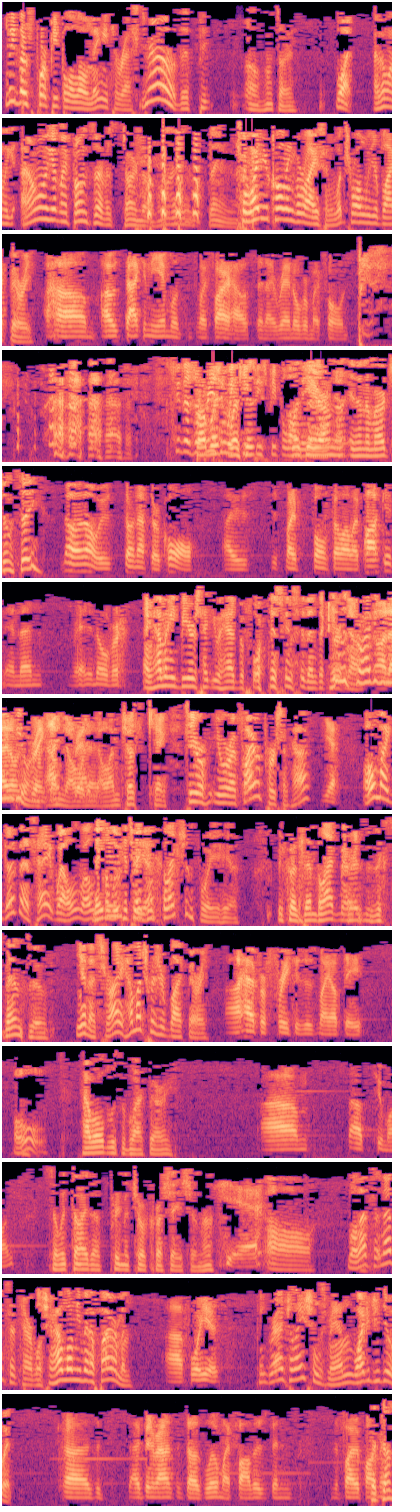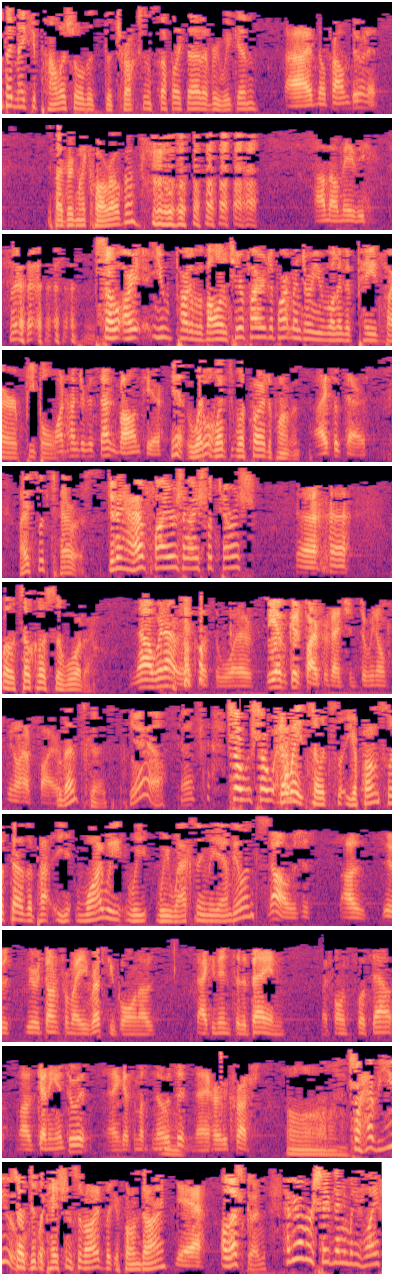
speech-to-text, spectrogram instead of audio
Leave those poor people alone. They need to rest. No, the pe- oh, I'm sorry. What? I don't want to get. I don't want to get my phone service turned off. What are you saying? So why are you calling Verizon? What's wrong with your BlackBerry? Um, I was back in the ambulance into my firehouse and I ran over my phone. See, there's a But reason we was keep it- these people on the it air. on- in an emergency? No, no, it was done after a call. I was just my phone fell out of my pocket and then ran it over. And how many beers had you had before this incident occurred? He was now? driving God, an I don't ambulance. drink. I know, I know. I'm just kidding. So you're you're a fire person, huh? Yeah. Oh my goodness. Hey, well, well, Maybe we salute could to take you. a collection for you here, because then Blackberries is expensive. Yeah, that's right. How much was your BlackBerry? I had it for free because it was my update. Oh. How old was the BlackBerry? Um, about two months. So it died of premature crushation, huh? Yeah. Oh. Well, that's a, that's a terrible show. How long you been a fireman? Uh, four years. Congratulations, man. Why did you do it? Because it's I've been around since I was little. My father's been in the fire department. But don't they make you polish all the, the trucks and stuff like that every weekend? I have no problem doing it. If I bring my car over? I don't know, maybe. so, are you part of a volunteer fire department, or are you one of the paid fire people? 100% volunteer. yeah. What Cool. what what fire department? Islip Terrace. Islip Terrace. Do they have fires in Islip Terrace? Uh, Well, it's so close to the water. no, we're not really close to water. We have good fire prevention, so we don't we don't have fires. Well, that's good. Yeah. That's, so, so, So wait, so it's your phone slipped out of the. Pa- y- why we we we waxing the ambulance? No, it was just I was it was we were done for my rescue call, and I was backing into the bay, and my phone slipped out. while I was getting into it, and I guess I must have noticed Mm. it, and I heard it crush. Oh. So, have you? So did the patient survive, but your phone die? Yeah. Oh, that's good. Have you ever saved anybody's life?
